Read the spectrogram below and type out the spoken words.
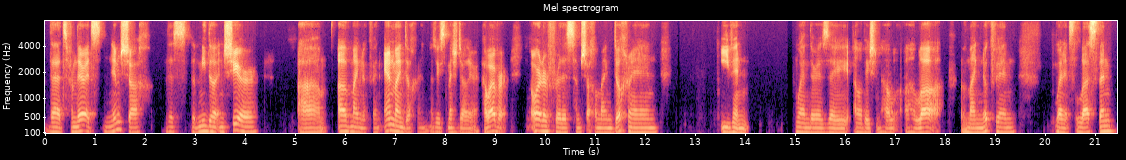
that from there it's nimshach, this the midah and shear um, of my nukvin and my duchrin, as we mentioned earlier. However, in order for this hamshach of my duchrin, even when there is a elevation hala of my nukvin, when it's less than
